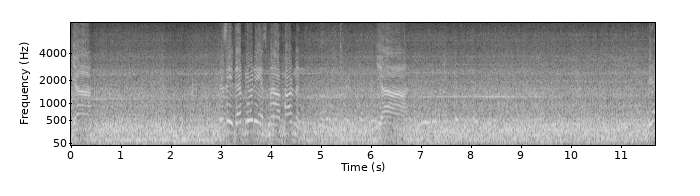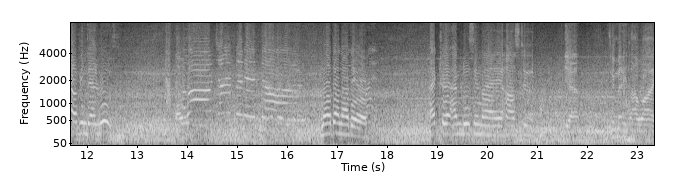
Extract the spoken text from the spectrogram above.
Yeah. You see, that building is my apartment. Yeah. We have been that route. That was, Hello, Jonathan and uh, No, they're not there. Brent. Actually, I'm losing my house too. yeah, too many Hawaii.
